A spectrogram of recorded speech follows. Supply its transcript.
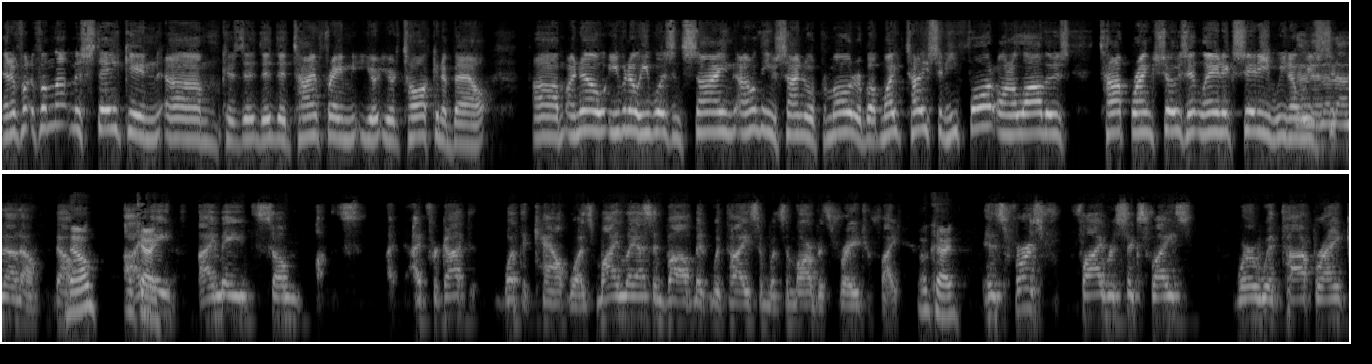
And if, if I'm not mistaken, because um, the, the, the time frame you're, you're talking about, um, I know even though he wasn't signed, I don't think he was signed to a promoter, but Mike Tyson, he fought on a lot of those top ranked shows in Atlantic City. We know no, we no, no, no, no, no, no. Okay. I made I made some. I, I forgot what the count was. My last involvement with Tyson was the Marvis Frazier fight. Okay. His first five or six fights were with Top Rank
